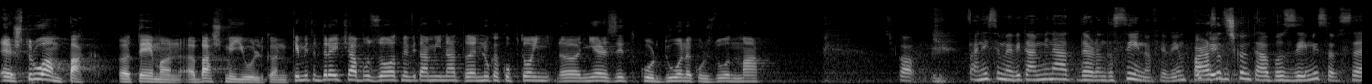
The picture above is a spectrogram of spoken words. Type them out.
E shtruam pak temën bashkë me Julkën. Kemi të drejtë që abuzohet me vitaminat dhe nuk e kuptojnë njerëzit kur duhen e kur s'duhen marrë? Shiko, ta nisim me vitaminat dhe rëndësi në fillim, para se të shkojmë te abuzimi, sepse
